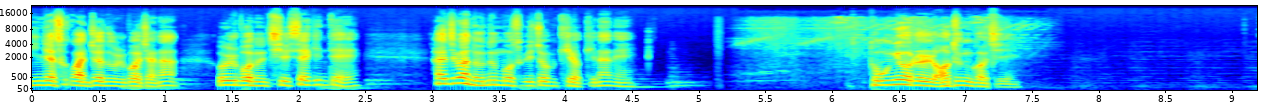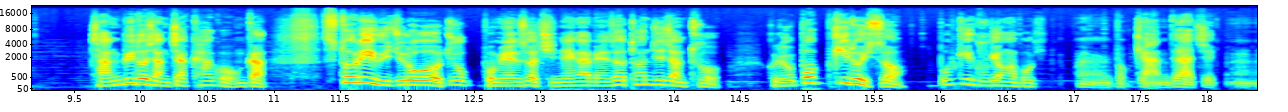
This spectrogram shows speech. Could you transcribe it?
이 녀석 완전 울보잖아. 울보는 질색인데. 하지만 우는 모습이 좀 귀엽긴 하네. 동료를 얻은 거지. 장비도 장착하고 그러니까 스토리 위주로 쭉 보면서 진행하면서 턴지 전투 그리고 뽑기도 있어. 뽑기 구경하고 음, 뽑기 안돼 아직. 음.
